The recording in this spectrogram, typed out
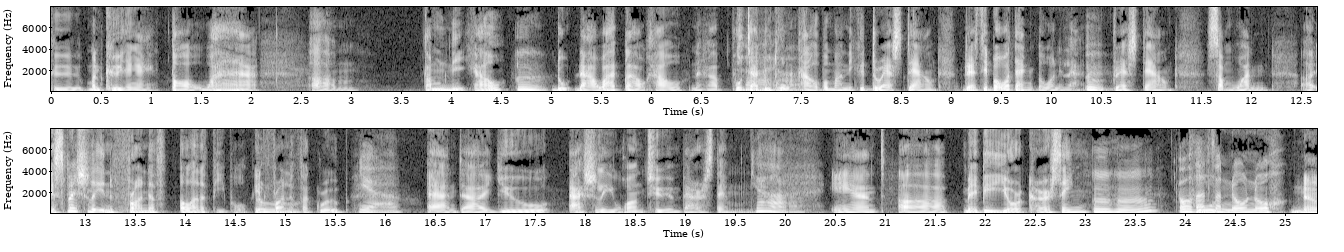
คือมันคือยังไง ต่อว่าเอิ่ม ตำหนิเขาดุด่าว่ากล่าวเขานะครับพูดจาใช่ดูถูกค่ะเขาประมาณนี้คือ dress down dress ที่แปลว่าแต่งตัวนี่แหละ dress down someone uh, especially in front of a lot of people in front of a group yeah and uh, you actually want to embarrass them yeah and uh, maybe you're cursing oh that's a no no no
